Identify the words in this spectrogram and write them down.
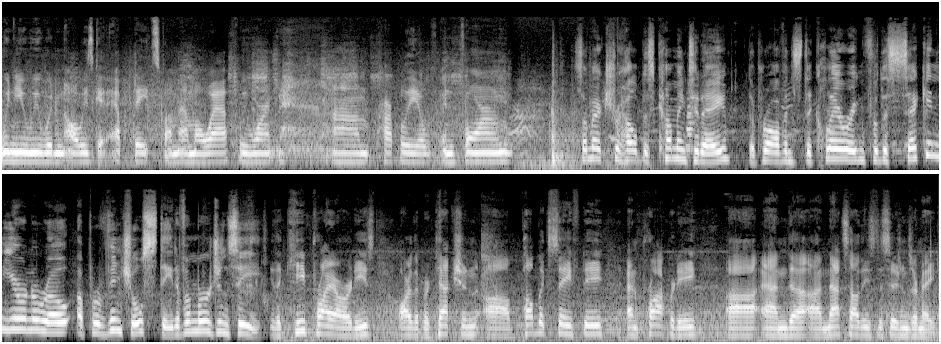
We knew we wouldn't always get updates from MOF. We weren't um, properly informed. Some extra help is coming today. The province declaring for the second year in a row a provincial state of emergency. The key priorities are the protection of public safety and property, uh, and, uh, and that's how these decisions are made.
